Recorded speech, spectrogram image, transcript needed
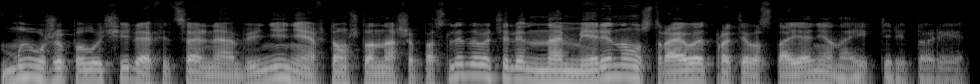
Мы уже получили официальное обвинение в том, что наши последователи намеренно устраивают противостояние на их территории.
